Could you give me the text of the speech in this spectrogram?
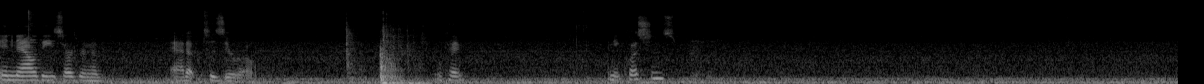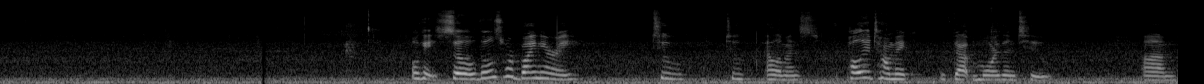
and now these are going to add up to 0. Okay? Any questions? Okay, so those were binary, two two elements. Polyatomic, we've got more than two. Um,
